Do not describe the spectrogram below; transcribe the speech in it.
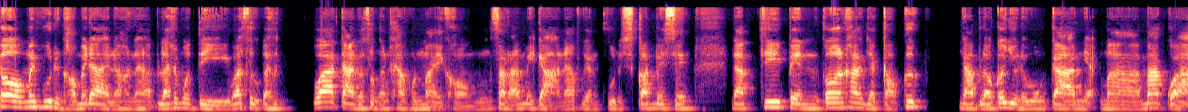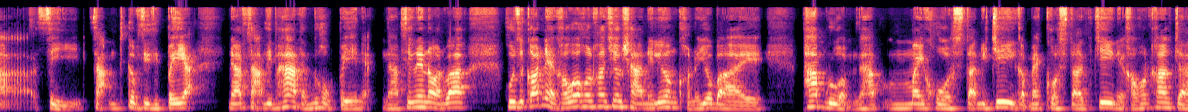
ก็ไม่พูดถึงเขาไม่ได้เนะนะครับรัฐมนตรีว่าสุ ว่าการกระทรวงการคลังคนใหม่ของสหรัฐอเมริกานะครับอย่างคุณสกอตต์เบเซนนะครับที่เป็นก็ค่อนข้างจะเก่ากึกนะครับแล้วก็อยู่ในวงการเนี่ยมามากกว่าสี่สามเกือบสี่สิบปีอะนะครับสามสิบห้าถึงหกปีเนี่ยนะครับซึ่งแน่นอนว่าคุณสกอตเนี่ยเขาก็ค่อนข้างเชี่ยวชาญในเรื่องของนโยบายภาพรวมนะครับไมโครสต r a t e g y กับแม c โครสต r a t e g y เนี่ยเขาค่อนข้างจะ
